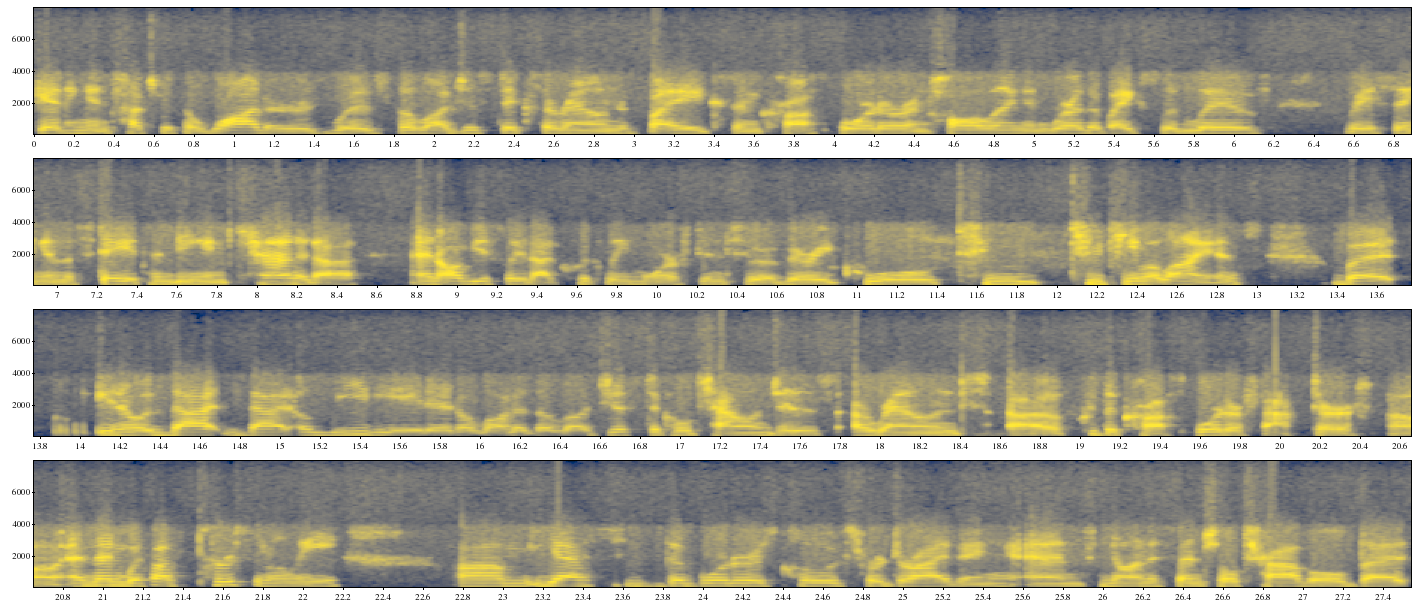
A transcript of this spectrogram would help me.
getting in touch with the waters was the logistics around bikes and cross border and hauling and where the bikes would live racing in the states and being in Canada and obviously that quickly morphed into a very cool two two team alliance but you know that that alleviated a lot of the logistical challenges around uh, the cross border factor uh, and then with us personally um, yes, the border is closed for driving and non-essential travel, but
